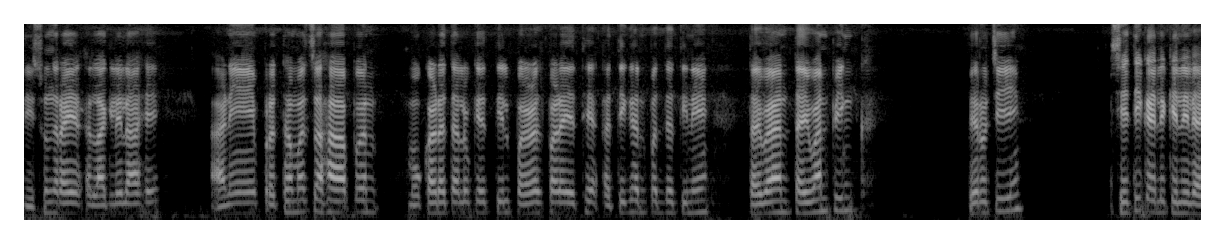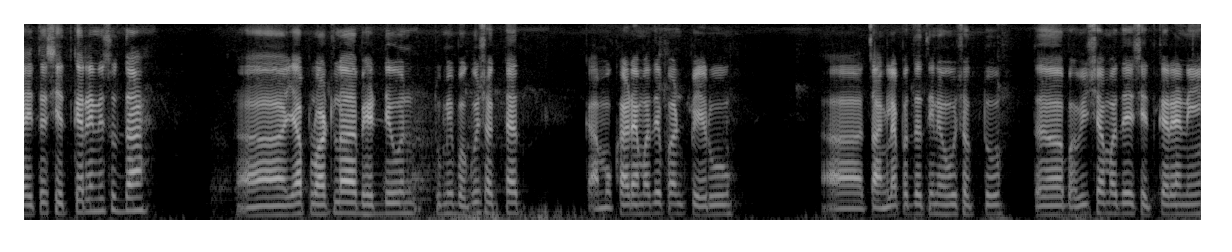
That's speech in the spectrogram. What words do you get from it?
दिसून राही लागलेला आहे. आणि प्रथमच हा आपण मोखाडा तालुक्यातील पळसपाडा येथे अतिघन पद्धतीने तैवान तैवान पिंक पेरूची शेती केली केलेली आहे. तर शेतकऱ्यांनी सुद्धा या प्लॉटला भेट देऊन तुम्ही बघू शकतात. का मुखाड्यामध्ये पण पेरू चांगल्या पद्धतीने होऊ शकतो. तर भविष्यामध्ये शेतकऱ्यांनी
